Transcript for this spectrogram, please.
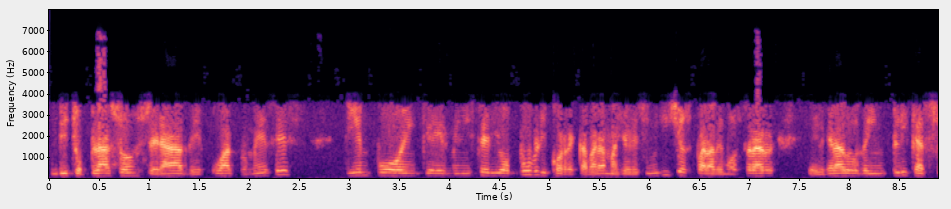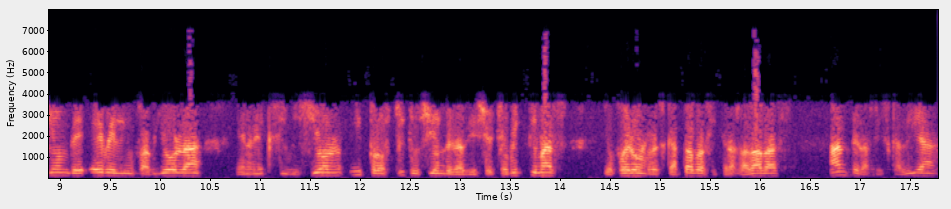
Dicho plazo será de cuatro meses, tiempo en que el Ministerio Público recabará mayores indicios para demostrar el grado de implicación de Evelyn Fabiola en la exhibición y prostitución de las 18 víctimas que fueron rescatadas y trasladadas ante la Fiscalía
